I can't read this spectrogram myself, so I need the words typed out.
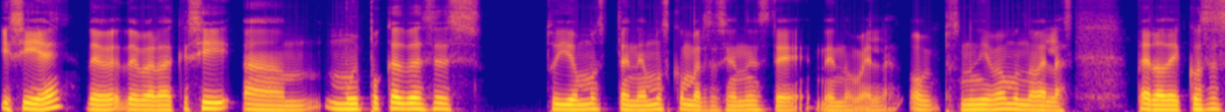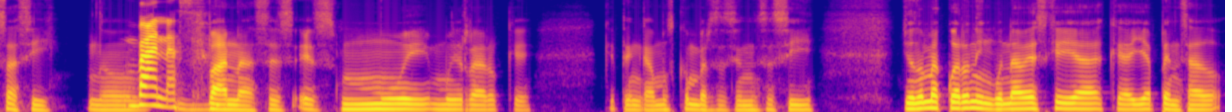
Y sí, ¿eh? De, de verdad que sí. muy pocas veces tú y yo tenemos conversaciones de, de novelas, o pues no llevamos novelas, pero de cosas así, no vanas. Vanas, es, es muy, muy raro que, que tengamos conversaciones así. Yo no me acuerdo ninguna vez que ella que haya pensado,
